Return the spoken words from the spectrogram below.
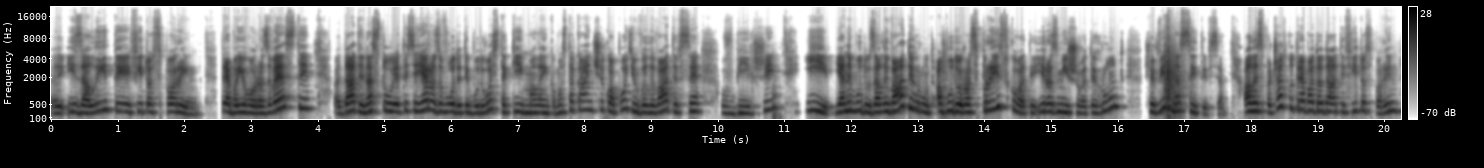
е, і залити фітоспорин? Треба його розвести, е, дати настоятися. Я розводити буду ось в такій маленькому стаканчику, а потім виливати все в більший. І я не буду заливати ґрунт, а буду розприскувати і розмішувати ґрунт, щоб він наситився. Але спочатку треба додати фітоспорин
